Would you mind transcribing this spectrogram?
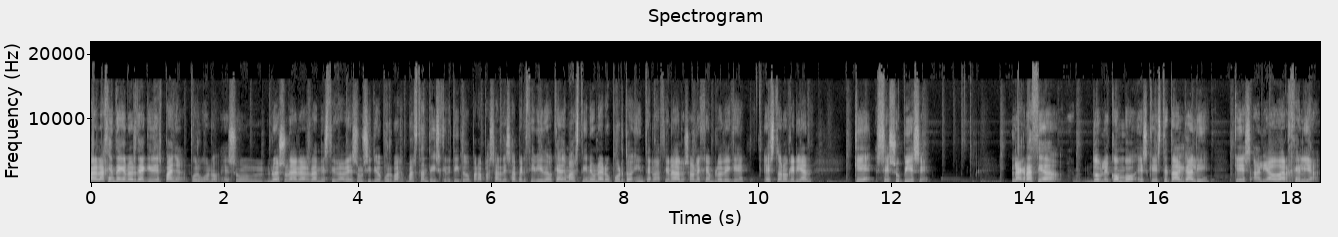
Para la gente que no es de aquí de España, pues bueno, es no es una de las grandes ciudades, es un sitio pues bastante discretito para pasar desapercibido, que además tiene un aeropuerto internacional. O sea, un ejemplo de que esto no querían que se supiese. La gracia, doble combo, es que este tal Gali, que es aliado de Argelia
